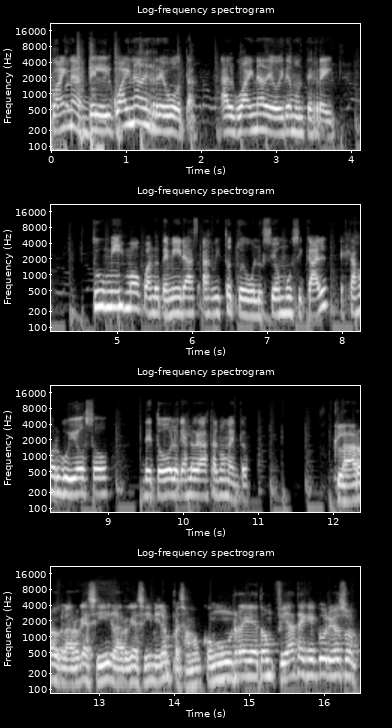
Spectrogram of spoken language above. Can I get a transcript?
Guayna, del Guayna de Rebota al Guayna de hoy de Monterrey. Tú mismo, cuando te miras, has visto tu evolución musical. ¿Estás orgulloso de todo lo que has logrado hasta el momento? Claro, claro que sí, claro que sí. Mira, empezamos con un reggaetón. Fíjate qué curioso.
